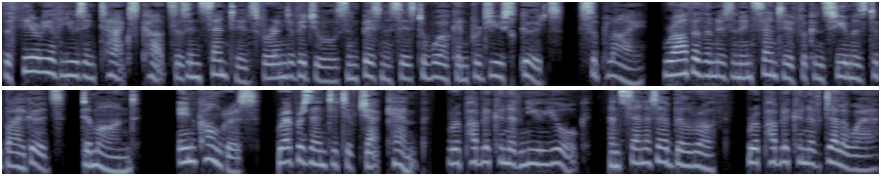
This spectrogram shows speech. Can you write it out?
the theory of using tax cuts as incentives for individuals and businesses to work and produce goods, supply, rather than as an incentive for consumers to buy goods, demand. In Congress, Representative Jack Kemp, Republican of New York, and Senator Bill Roth, Republican of Delaware,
